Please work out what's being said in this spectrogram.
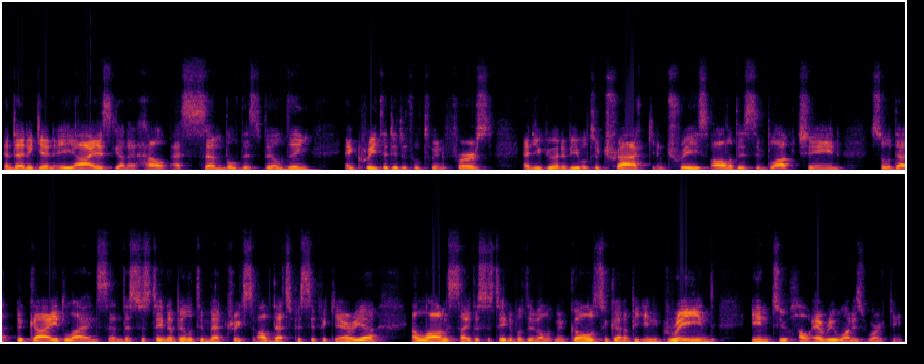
And then again, AI is going to help assemble this building and create a digital twin first. And you're going to be able to track and trace all of this in blockchain so that the guidelines and the sustainability metrics of that specific area, alongside the sustainable development goals, are going to be ingrained into how everyone is working.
